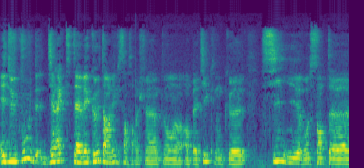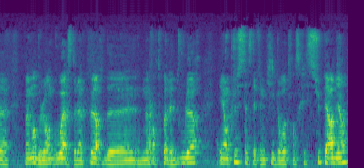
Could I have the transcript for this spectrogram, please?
Et du coup, direct, t'es avec eux, t'as envie qu'ils s'en sortent. Je suis un peu empathique, donc euh, si ils ressentent euh, vraiment de l'angoisse, de la peur, de n'importe quoi, de la douleur, et en plus, ça, Stephen King le retranscrit super bien.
